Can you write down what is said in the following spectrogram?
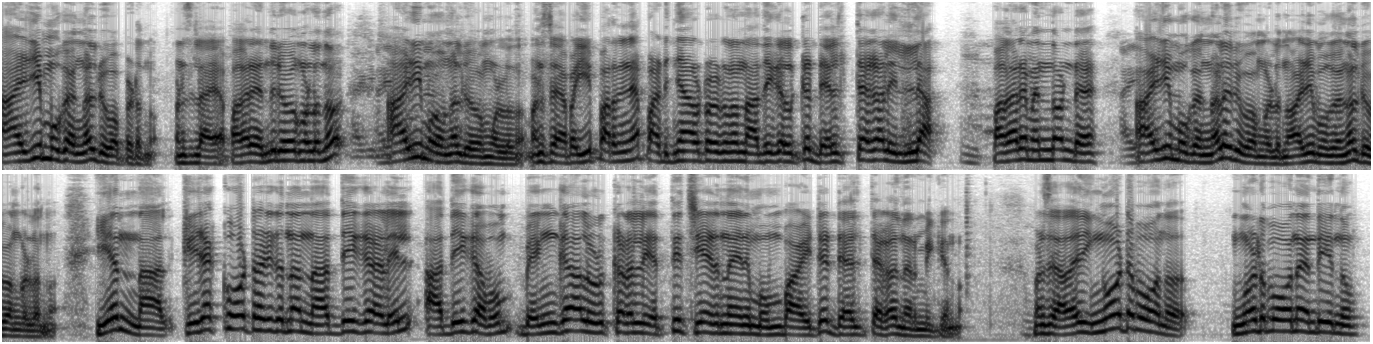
അഴിമുഖങ്ങൾ രൂപപ്പെടുന്നു. മനസ്സിലായ? പകരം എന്ത് രൂപം കൊള്ളുന്നു അഴിമുഖങ്ങൾ രൂപം കൊള്ളുന്നു മനസ്സിലായോ? അപ്പോൾ ഈ പറഞ്ഞ പടിഞ്ഞാറോട്ട് ഒഴുകുന്ന നദികൾക്ക് ഡെൽറ്റകളില്ല. പകരം എന്തുണ്ട്? അഴിമുഖങ്ങൾ രൂപം കൊള്ളുന്നു അഴിമുഖങ്ങൾ രൂപം കൊള്ളുന്നു എന്നാൽ കിഴക്കോട്ടൊഴുകുന്ന നദികളിൽ അധികവും ബംഗാൾ ഉൾക്കടലിൽ എത്തിച്ചേരുന്നതിന് മുമ്പായിട്ട് ഡെൽറ്റകൾ നിർമ്മിക്കുന്നു. മനസ്സിലായി? അതായത് ഇങ്ങോട്ട് പോകുന്നത്. ഇങ്ങോട്ട് പോകുന്നത് എന്ത് ചെയ്യുന്നു?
